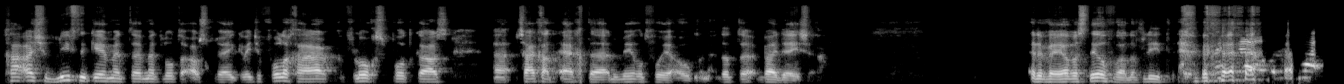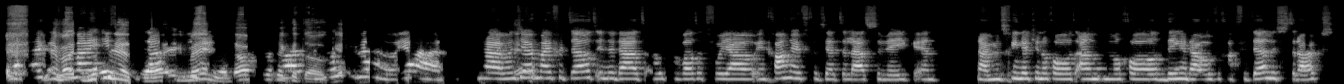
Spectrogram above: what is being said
Ga alsjeblieft een keer met, uh, met Lotte afspreken. Weet je, volg haar vlogs, podcast. Uh, zij gaat echt uh, de wereld voor je openen. Dat uh, bij deze. En daar ben je helemaal stil van, of niet? Ja, nee, maar ik meen het, ik meen het, daarom zeg ik het ook. Ja, ja want jij hebt mij verteld inderdaad over wat het voor jou in gang heeft gezet de laatste weken. En nou, misschien dat je nog wel wat, aan, wel wat dingen daarover gaat vertellen straks.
